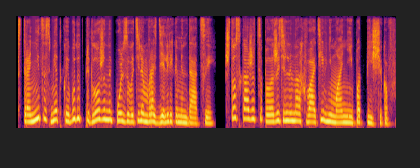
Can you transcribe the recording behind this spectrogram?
Страницы с меткой будут предложены пользователям в разделе «Рекомендации», что скажется положительно на охвате и внимании подписчиков.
